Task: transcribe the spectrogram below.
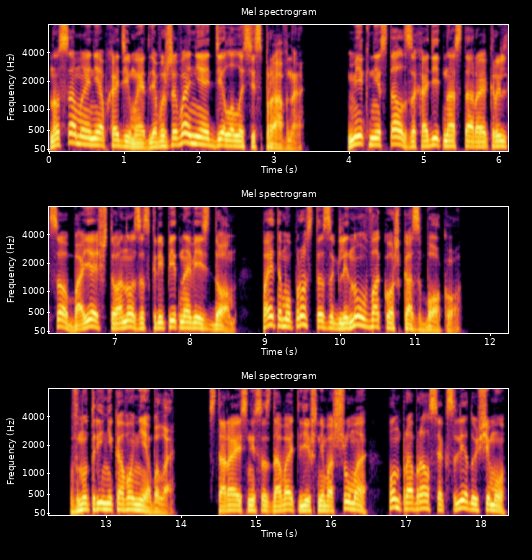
но самое необходимое для выживания делалось исправно. Мик не стал заходить на старое крыльцо, боясь, что оно заскрипит на весь дом, поэтому просто заглянул в окошко сбоку. Внутри никого не было. Стараясь не создавать лишнего шума, он пробрался к следующему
